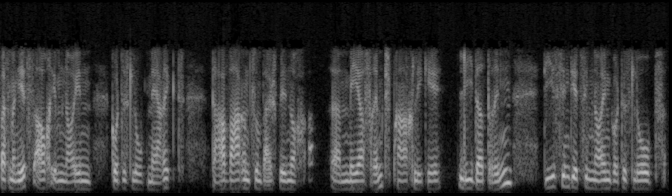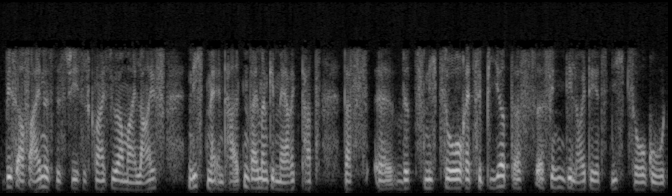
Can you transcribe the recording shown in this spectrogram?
Was man jetzt auch im neuen Gotteslob merkt, da waren zum Beispiel noch äh, mehr fremdsprachliche Lieder drin. Die sind jetzt im neuen Gotteslob bis auf eines des Jesus Christ You Are My Life nicht mehr enthalten, weil man gemerkt hat, das äh, wird nicht so rezipiert, das äh, finden die Leute jetzt nicht so gut.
